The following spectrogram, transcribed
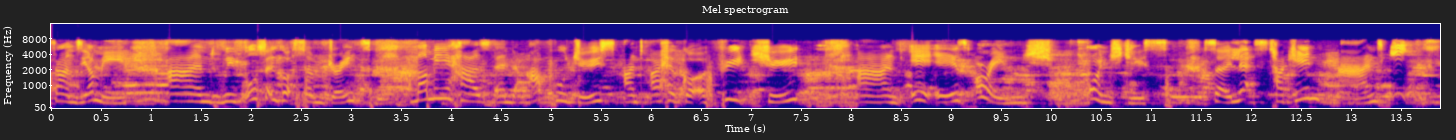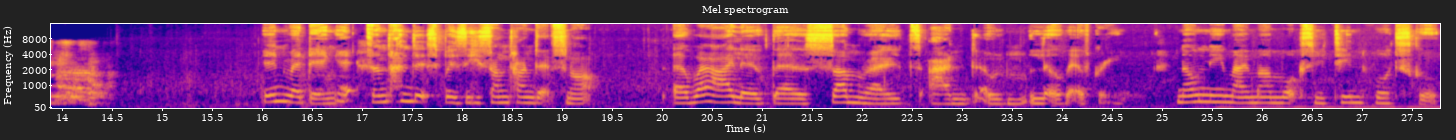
Sounds yummy. And we've also got some drinks. Mummy has an apple juice and I have got a fruit shoot and it is orange. Orange juice. So let's tuck in and eat. In Reading, sometimes it's busy, sometimes it's not. Uh, where I live, there's some roads and um, a little bit of green. Normally, my mum walks me to and to school.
